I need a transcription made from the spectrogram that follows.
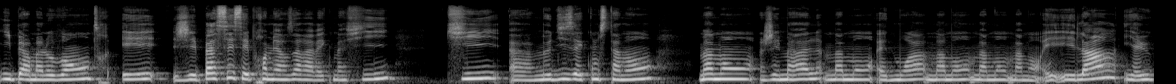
hyper mal au ventre et j'ai passé ces premières heures avec ma fille qui euh, me disait constamment Maman, j'ai mal, maman, aide-moi, maman, maman, maman. Et, là, il y a eu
